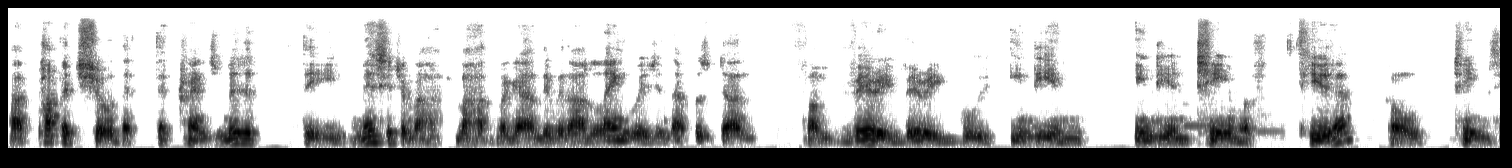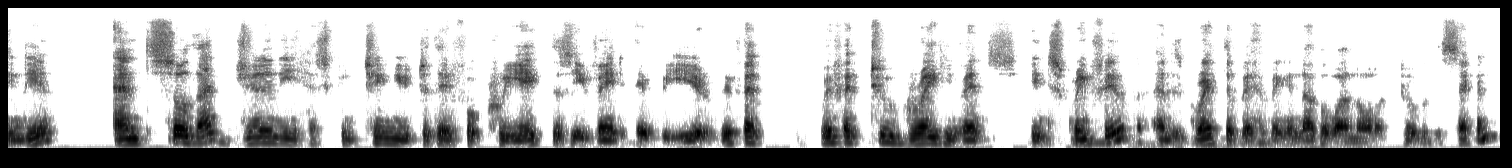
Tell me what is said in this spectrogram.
uh, puppet show that, that transmitted the message of Mahatma Gandhi without language. And that was done from very, very good Indian Indian team of theatre called Teams India. And so that journey has continued to therefore create this event every year. We've had we've had two great events in Springfield, and it's great that we're having another one on October the 2nd.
